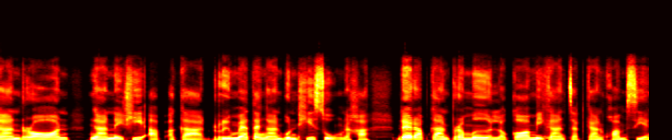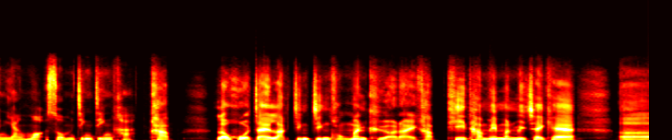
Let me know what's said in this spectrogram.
งานร้อน งานในที่อับอากาศ หรือแม้แต่งานบนที่สูงนะคะ ได้รับการประเมินแล้วก็มีการจัดการความเสี่ยงอย่างเหมาะสมจริง ๆ ค่ะ ครับ แล้วหัวใจหลักจริง ๆ ของมันคืออะไรครับ ที่ทำให้มันไม่ใช่แค่เอ่อ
